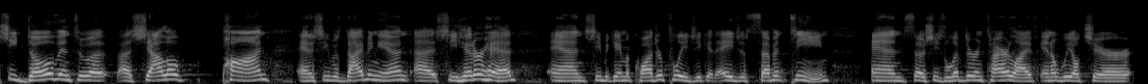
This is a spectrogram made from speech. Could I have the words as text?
she dove into a, a shallow pond, and as she was diving in, uh, she hit her head, and she became a quadriplegic at age of 17. And so she's lived her entire life in a wheelchair,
